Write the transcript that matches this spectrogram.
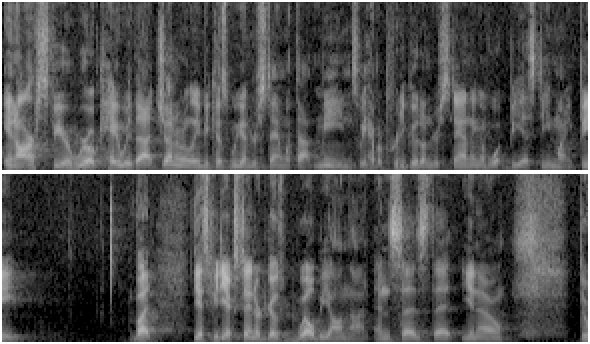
in our sphere, we're okay with that generally because we understand what that means. We have a pretty good understanding of what BSD might be. But the SPDX standard goes well beyond that and says that, you know, the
